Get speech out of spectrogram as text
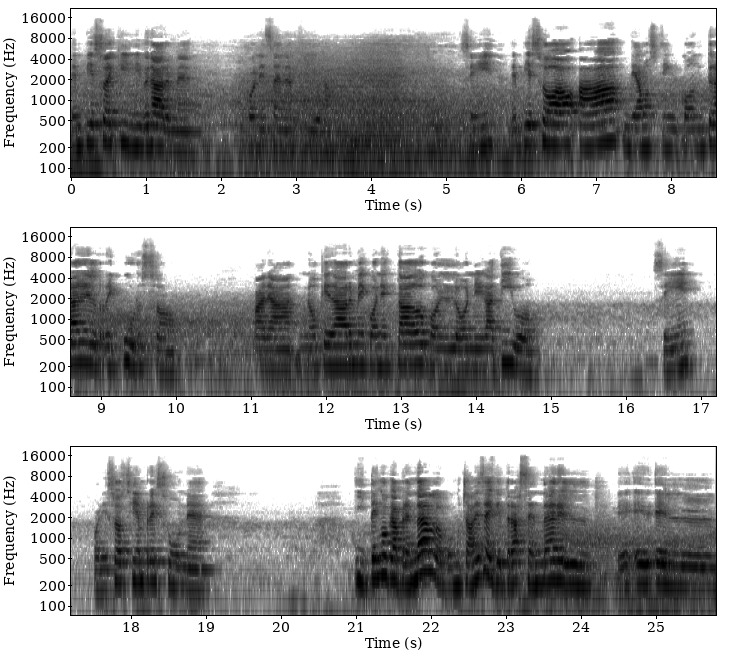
empiezo a equilibrarme con esa energía. ¿Sí? Empiezo a, a, digamos, encontrar el recurso para no quedarme conectado con lo negativo. ¿Sí? Por eso siempre es un... Eh, y tengo que aprenderlo, porque muchas veces hay que trascender el, el,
